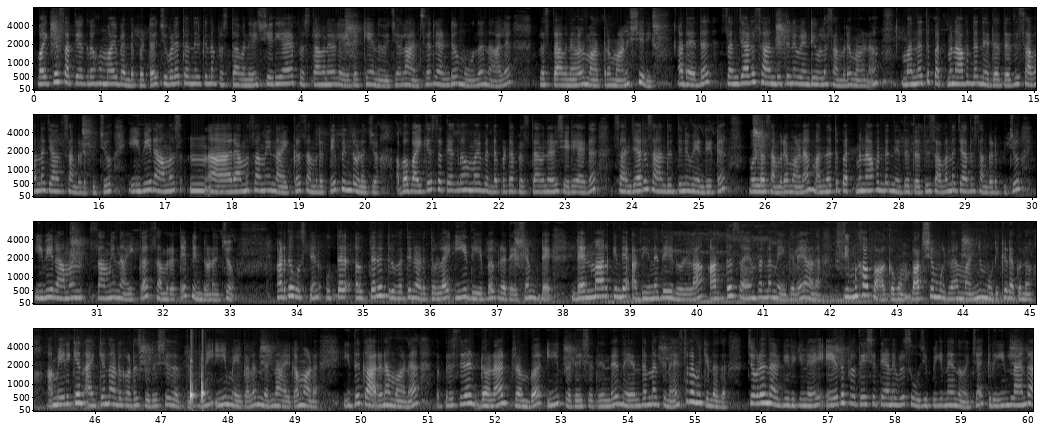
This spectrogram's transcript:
വൈക്കം സത്യാഗ്രഹവുമായി ബന്ധപ്പെട്ട് ചുവടെ തന്നിരിക്കുന്ന പ്രസ്താവനയിൽ ശരിയായ പ്രസ്താവനകൾ ഏതൊക്കെയെന്ന് ചോദിച്ചാൽ ആൻസർ രണ്ട് മൂന്ന് നാല് പ്രസ്താവനകൾ മാത്രമാണ് ശരി. അതായത് സഞ്ചാര സ്വാതന്ത്ര്യത്തിന് വേണ്ടിയുള്ള സമരമാണ്. മന്നത്ത് പത്മനാഭന്റെ നേതൃത്വത്തിൽ സവർണജാഥ സംഘടിപ്പിച്ചു. ഇ വി രാമ രാമസ്വാമി നായിക്ക് സമരത്തെ പിന്തുണച്ചു. അപ്പോൾ വൈക്കം സത്യാഗ്രഹവുമായി ബന്ധപ്പെട്ട പ്രസ്താവനകൾ ശരിയായത് സഞ്ചാര സ്വാതന്ത്ര്യത്തിന് വേണ്ടിയിട്ട് ഉള്ള സമരമാണ്. മന്നത്ത് പത്മനാഭന്റെ നേതൃത്വത്തിൽ സവർണജാഥ സംഘടിപ്പിച്ചു. ഇ വി രാമസ്വാമി നായിക്കർ സമരത്തെ പിന്തുണച്ചു അടുത്ത ക്വസ്റ്റ്യൻ ഉത്തര ഉത്തര ധ്രുവത്തിനടുത്തുള്ള ഈ ദ്വീപ് പ്രദേശം ഡെ ഡെൻമാർക്കിന്റെ അധീനതയിലുള്ള അർദ്ധ സ്വയംഭരണ മേഖലയാണ്. സിംഹഭാഗവും വർഷം മുഴുവൻ മഞ്ഞ് മൂടിക്കിടക്കുന്നു. അമേരിക്കൻ ഐക്യനാടുകളുടെ സുരക്ഷിതത്വത്തിന് ഈ മേഖല നിർണായകമാണ്. ഇത് കാരണമാണ് പ്രസിഡന്റ് ഡൊണാൾഡ് ട്രംപ് ഈ പ്രദേശത്തിന്റെ നിയന്ത്രണത്തിനായി ശ്രമിക്കുന്നത്. ചുവടെ നൽകിയിരിക്കുന്ന ഏത് പ്രദേശത്തെയാണ് ഇവിടെ സൂചിപ്പിക്കുന്നതെന്ന് വെച്ചാൽ ഗ്രീൻലാൻഡ്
